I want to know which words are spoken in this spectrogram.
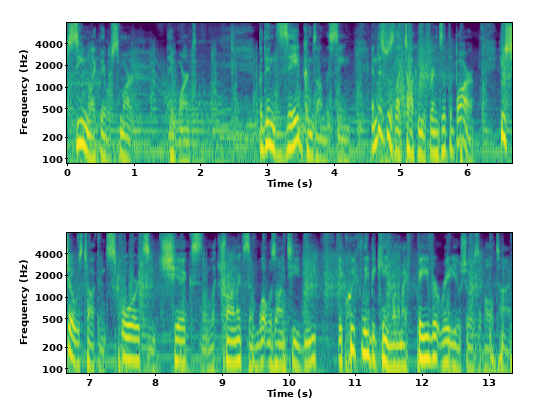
seem like they were smart. They weren't. But then Czabe comes on the scene, and this was like talking to friends at the bar. His show was talking sports and chicks and electronics and what was on TV. It quickly became one of my favorite radio shows of all time.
